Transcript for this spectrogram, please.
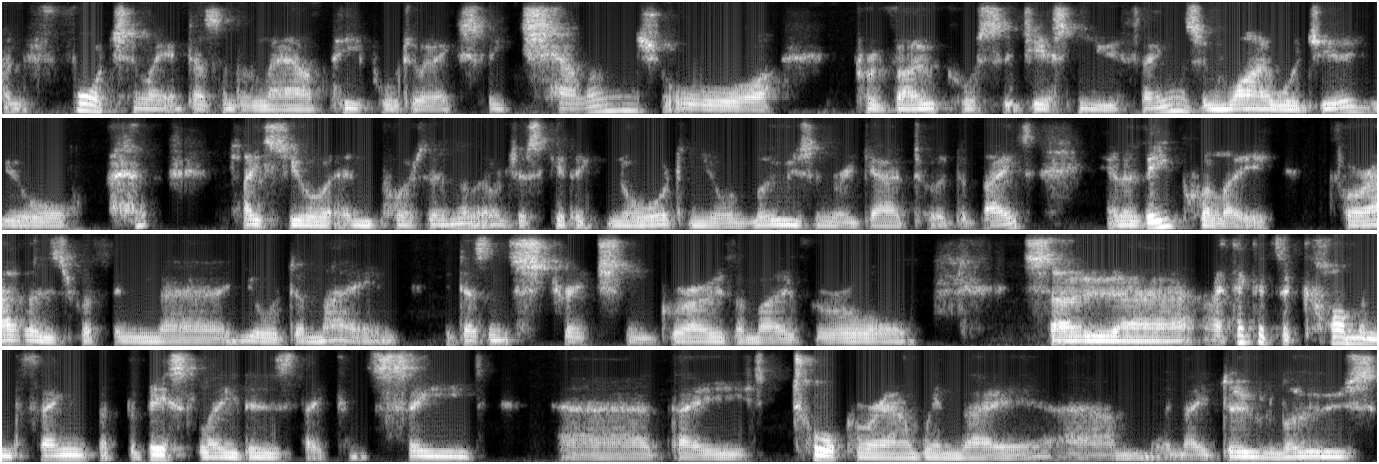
unfortunately it doesn't allow people to actually challenge or provoke or suggest new things. And why would you? You'll place your input in it'll just get ignored and you'll lose in regard to a debate. And equally for others within uh, your domain, it doesn't stretch and grow them overall. So uh, I think it's a common thing, but the best leaders they concede, uh, they talk around when they um, when they do lose,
